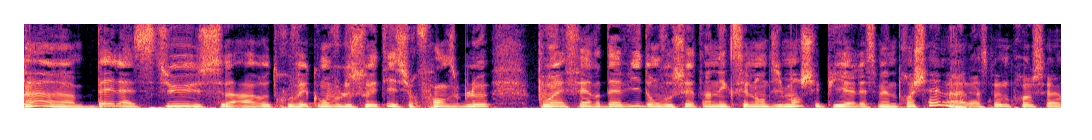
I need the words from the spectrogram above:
Ah, belle astuce à retrouver quand vous le souhaitez sur francebleu.fr. David, on vous souhaite un excellent dimanche et puis à la semaine prochaine. À la semaine prochaine.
